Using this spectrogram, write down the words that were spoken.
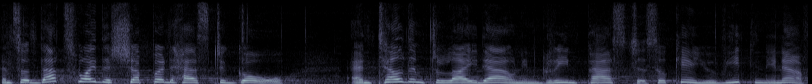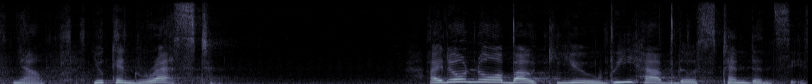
And so that's why the shepherd has to go and tell them to lie down in green pastures. Okay, you've eaten enough now. You can rest. I don't know about you, we have those tendencies.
